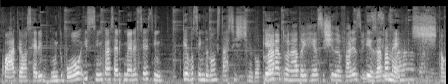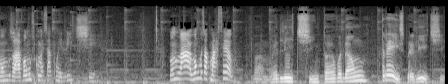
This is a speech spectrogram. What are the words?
4 é uma série muito boa. E 5 é a série que merece ser assim. Porque você ainda não está assistindo, ok? Maratonada e reassistida várias vezes. Exatamente. Exatamente. Então vamos lá, vamos começar com Elite. Vamos lá, vamos começar com o Marcelo? Vamos, Elite. Então eu vou dar um 3 pra Elite.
